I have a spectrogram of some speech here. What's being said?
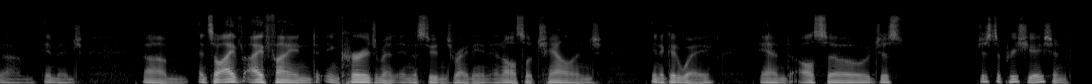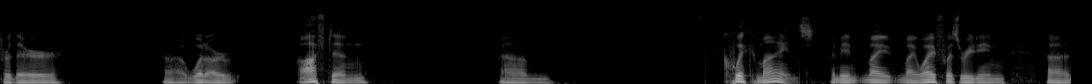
um, image. Um, and so I I find encouragement in the students' writing and also challenge in a good way and also just just appreciation for their uh, what are often um, quick minds. I mean, my my wife was reading. Uh,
